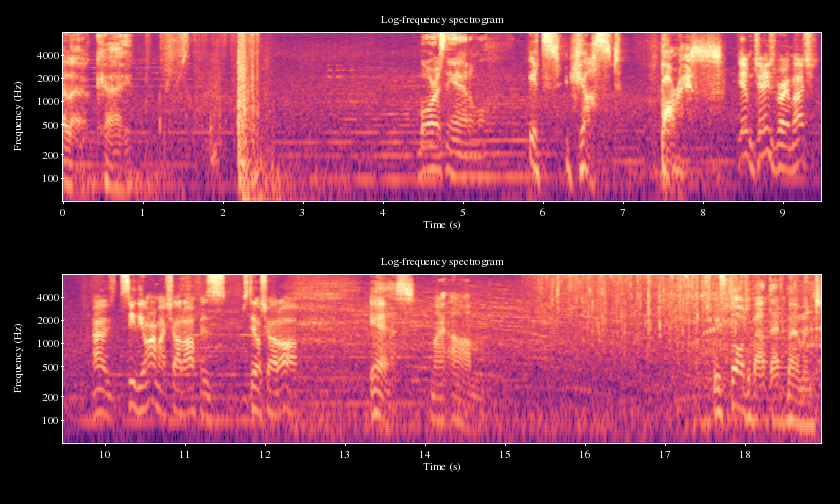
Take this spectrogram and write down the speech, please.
Hello, Kay. Boris the animal. It's just Boris. You haven't changed very much. I see the arm I shot off is still shot off. Yes, my arm. We've thought about that moment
